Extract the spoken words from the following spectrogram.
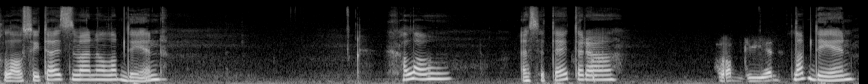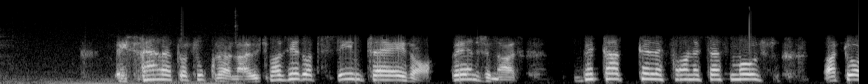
Klausītājs zvana, labdien! Halo! Esat ēterā? Labdien! Labdien! Es vēlētos Ukrainā vismaz iedot 100 eiro benzinās, bet tā telefona es esmu uz, ar to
